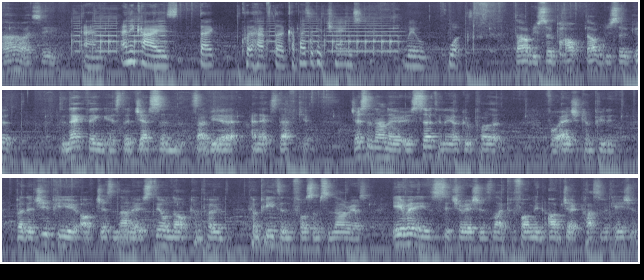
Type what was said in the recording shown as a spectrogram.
Oh, I see. and any kinds that could have the capacity change will work That would be so pow- That would be so good. The next thing is the Jetson Xavier NX Dev Kit. Jetson Nano is certainly a good product for edge computing, but the GPU of Jetson Nano is still not competent for some scenarios. Even in situations like performing object classification,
